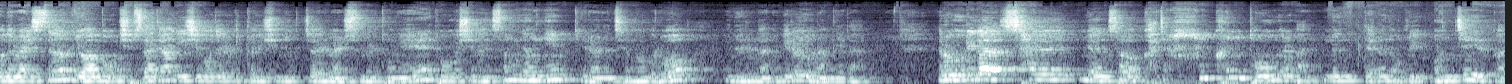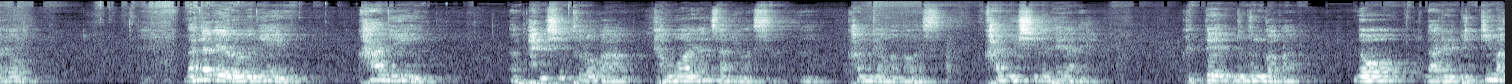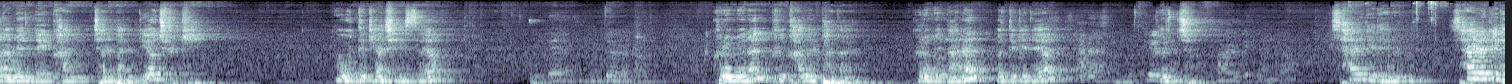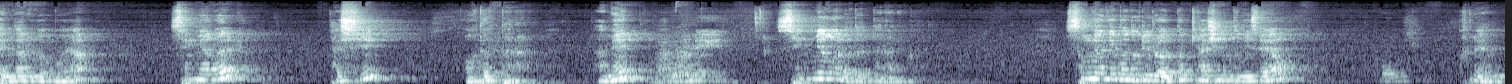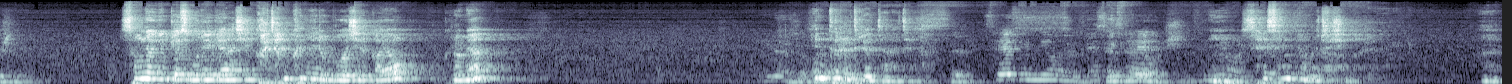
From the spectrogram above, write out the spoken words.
오늘 말씀 요한복음 14장 25절부터 26절 말씀을 통해 도우시는 성령님이라는 제목으로 은혜를 나누기를 원합니다. 여러분 우리가 살면서 가장 큰 도움을 받는 때는 우리 언제일까요? 만약에 여러분이 간이 80%가 경화 현상이 왔어. 어, 간경화가 왔어. 간 이식을 해야 해. 그때 누군가가 너 나를 믿기만 하면 내 간 절반 띄워줄게. 그럼 어떻게 하시겠어요? 그러면은 그 간을 받아요. 그러면 나는 어떻게 돼요? 그렇죠. 살게 되는. 살게 된다는 건 뭐야? 생명을 다시 얻었다라는. 아멘? 아멘. 생명을 얻었다라는 거예요. 성령님은 우리를 어떻게 하시는 분이세요? 그래요. 성령님께서 우리에게 하신 가장 큰 일은 무엇일까요? 그러면 힌트를 드렸잖아 제가. 새 생명을 새 생명을 음, 새 생명을 주신 거예요. 음.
